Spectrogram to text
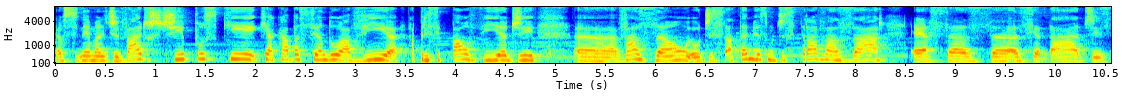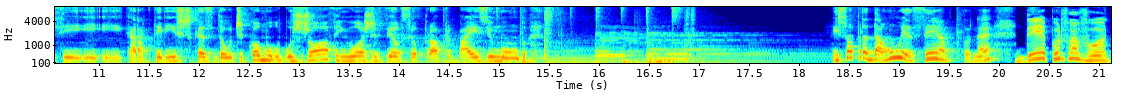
é o cinema de vários tipos que, que acaba sendo a via, a principal via de uh, vazão, ou de, até mesmo de extravasar essas uh, ansiedades e, e, e características do, de como o jovem hoje vê o seu próprio país e o mundo. E só para dar um exemplo, né? Dê, por favor.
